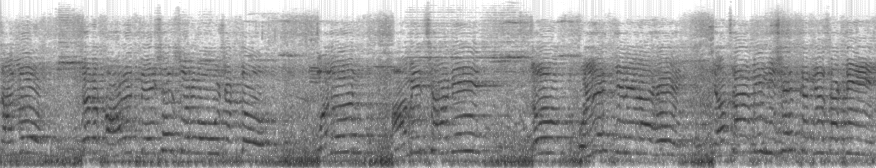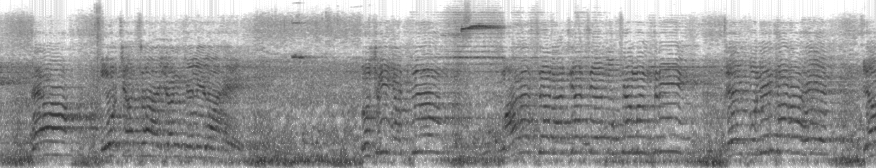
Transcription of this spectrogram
चाललो तर भारत देशच स्वर्ग होऊ शकतो. म्हणून अमित शहानी जो उल्लेख केलेला आहे त्याचा आम्ही निषेध करण्यासाठी या मोर्चाचं आयोजन केलेलं आहे. दुसरी घटना महाराष्ट्र राज्याचे मुख्यमंत्री जे गुन्हेगार आहेत या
